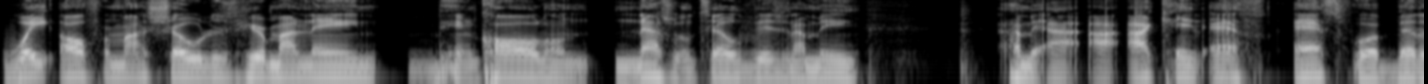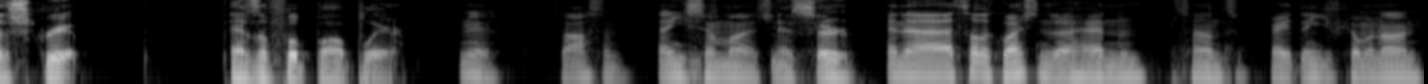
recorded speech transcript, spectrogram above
weight off of my shoulders, hear my name being called on national television. I mean, I mean, I I, I can't ask ask for a better script as a football player. Yeah. It's awesome. Thank you so much. Yes, sir. And uh, that's all the questions I had. And sounds great. Thank you for coming on.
